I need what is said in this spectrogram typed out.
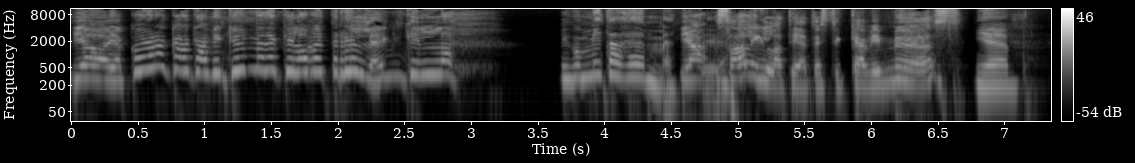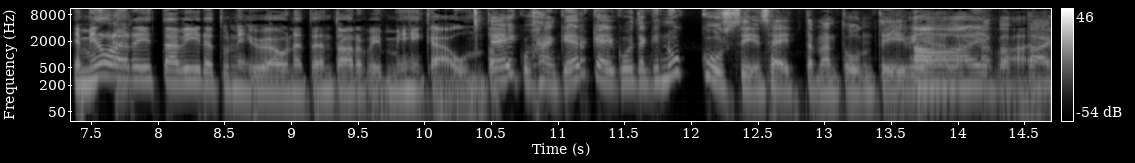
Joo, ja koiran kanssa kävin 10 kilometrin lenkillä. Niin kuin mitä hemmettiä. Ja salilla tietysti kävin myös. Jep. Ja minulle riittää viiden tunnin yöunet, en tarvi mihinkään unta. Ei, kun hän kerkee kuitenkin nukkua siinä seitsemän tuntia vielä. Aivan. tai,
